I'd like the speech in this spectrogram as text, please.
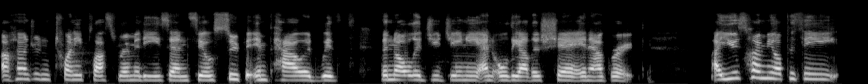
120 plus remedies and feel super empowered with the knowledge Eugenie and all the others share in our group. I use homeopathy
